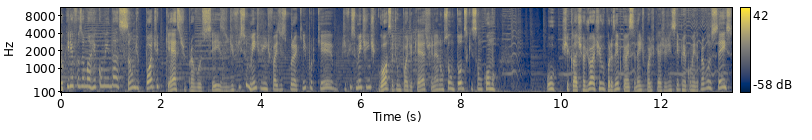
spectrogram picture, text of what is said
Eu queria fazer uma recomendação de podcast para vocês. Dificilmente a gente faz isso por aqui porque dificilmente a gente gosta de um podcast, né? Não são todos que são como o Chiclete Radioativo, por exemplo, que é um excelente podcast, a gente sempre recomenda para vocês.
